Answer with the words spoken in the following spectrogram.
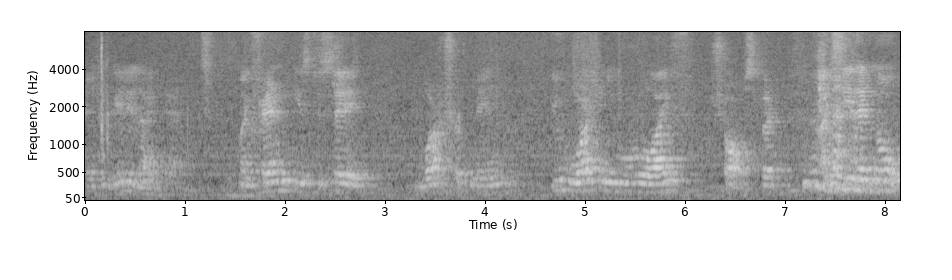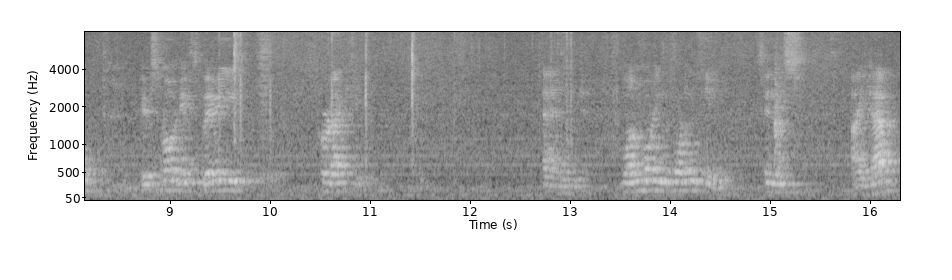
and I really like that. My friend used to say, workshop mean you work in your wife shops, but I see that no, it's not, it's very productive. And one more important thing, since I have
